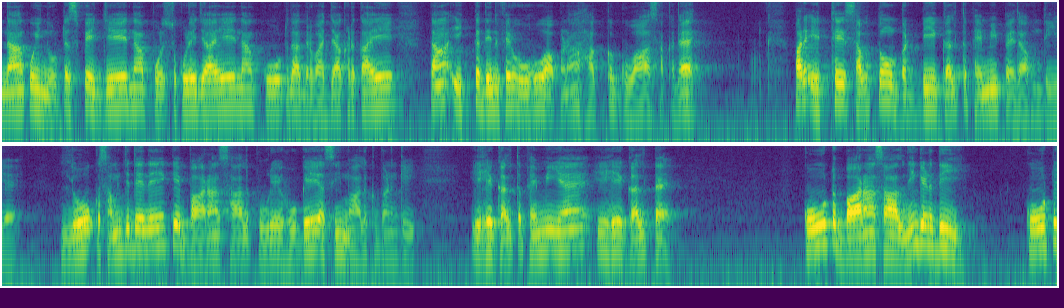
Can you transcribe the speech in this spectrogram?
ਨਾ ਕੋਈ ਨੋਟਿਸ ਭੇਜੇ, ਨਾ ਪੁਲਿਸ ਕੋਲੇ ਜਾਏ, ਨਾ ਕੋਰਟ ਦਾ ਦਰਵਾਜ਼ਾ ਖੜਕਾਏ, ਤਾਂ ਇੱਕ ਦਿਨ ਫਿਰ ਉਹ ਆਪਣਾ ਹੱਕ ਗਵਾ ਸਕਦਾ ਹੈ। ਪਰ ਇੱਥੇ ਸਭ ਤੋਂ ਵੱਡੀ ਗਲਤਫਹਿਮੀ ਪੈਦਾ ਹੁੰਦੀ ਹੈ। ਲੋਕ ਸਮਝਦੇ ਨੇ ਕਿ 12 ਸਾਲ ਪੂਰੇ ਹੋ ਗਏ, ਅਸੀਂ ਮਾਲਕ ਬਣ ਗਏ। ਇਹ ਗਲਤਫਹਿਮੀ ਹੈ, ਇਹ ਗਲਤ ਹੈ। ਕੋਰਟ 12 ਸਾਲ ਨਹੀਂ ਗਿਣਦੀ, ਕੋਰਟ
